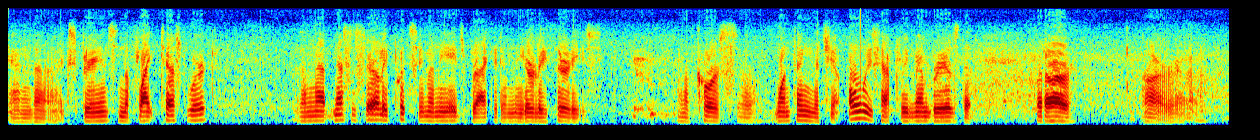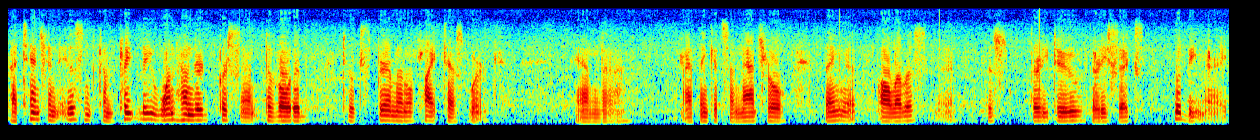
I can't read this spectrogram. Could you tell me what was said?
and uh, experience in the flight test work, then that necessarily puts him in the age bracket in the early 30s. And of course, uh, one thing that you always have to remember is that that our our uh, attention isn't completely 100% devoted to experimental flight test work. And uh, I think it's a natural thing that all of us, uh, this 32, 36, would be married.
